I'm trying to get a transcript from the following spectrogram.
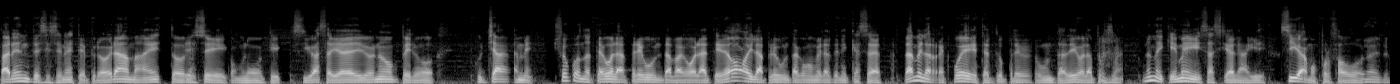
paréntesis en este programa, esto, no sé, como lo que si vas a ir a él o no, pero escúchame, yo cuando te hago la pregunta, Pago, la te doy la pregunta como me la tenés que hacer. Dame la respuesta a tu pregunta, digo a la persona. No me queméis hacia el aire. Sigamos, por favor. Bueno,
